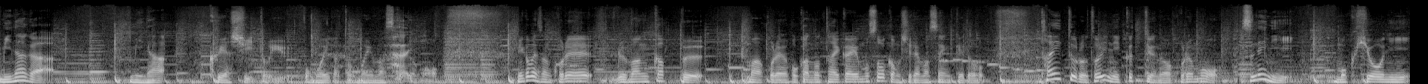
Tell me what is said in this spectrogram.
皆が皆悔しいという思いだと思いますけども、三上さん、これルヴァンカップまあこれ他の大会もそうかもしれませんけどタイトルを取りに行くっていうのはこれもう常に目標に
